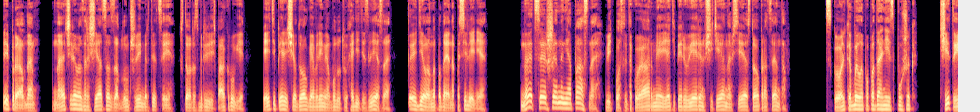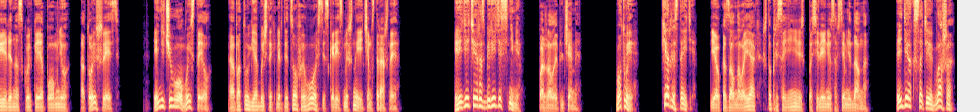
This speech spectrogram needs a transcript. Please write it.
И правда, начали возвращаться заблудшие мертвецы, что разбрелись по округе, и теперь еще долгое время будут выходить из леса, то и дело нападая на поселение. Но это совершенно не опасно, ведь после такой армии я теперь уверен в щите на все сто процентов. Сколько было попаданий из пушек? Четыре, насколько я помню, а то и шесть. И ничего, выстоял. А потуги обычных мертвецов и вовсе скорее смешные, чем страшные. «Идите разберитесь с ними», — пожалуй плечами. «Вот вы, Херли стоите», — я указал на вояк, что присоединились к поселению совсем недавно. «Иди, кстати, Глаша».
